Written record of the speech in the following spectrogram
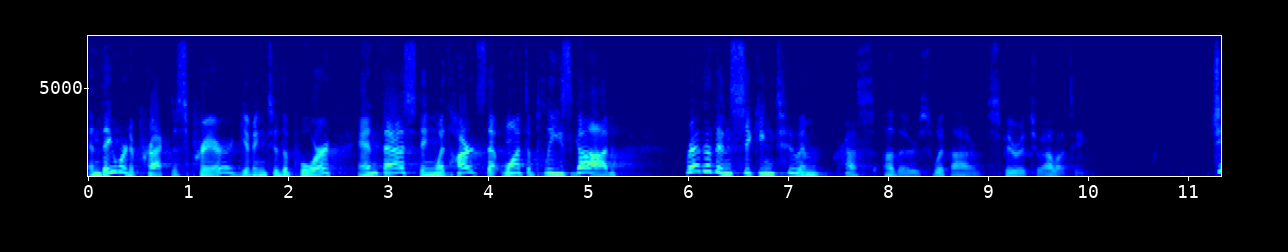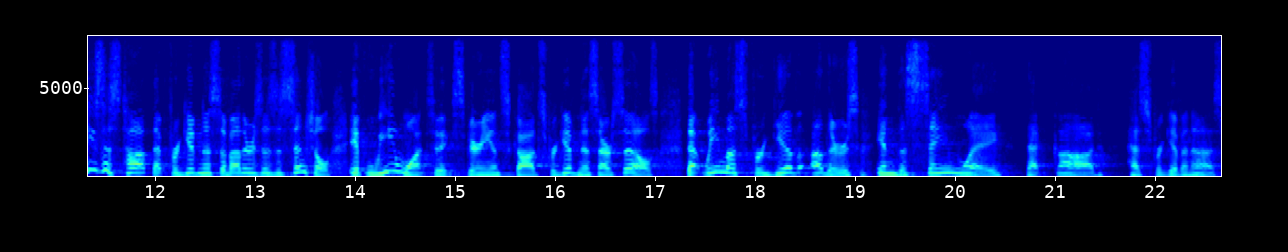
And they were to practice prayer, giving to the poor, and fasting with hearts that want to please God rather than seeking to impress others with our spirituality. Jesus taught that forgiveness of others is essential if we want to experience God's forgiveness ourselves, that we must forgive others in the same way that God has forgiven us.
